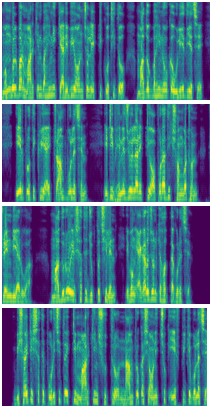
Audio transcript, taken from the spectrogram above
মঙ্গলবার মার্কিন বাহিনী ক্যারিবীয় অঞ্চলে একটি কথিত মাদকবাহী নৌকা উলিয়ে দিয়েছে। এর প্রতিক্রিয়ায় ট্রাম্প বলেছেন, এটি ভেনেজুয়েলার একটি অপরাধিক সংগঠন, ট্রেন্ডিয়ারুয়া। মাদুরো এর সাথে যুক্ত ছিলেন এবং এগারো জনকে হত্যা করেছে। বিষয়টির সাথে পরিচিত একটি মার্কিন সূত্র নাম প্রকাশে অনিচ্ছুক এফপিকে বলেছে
